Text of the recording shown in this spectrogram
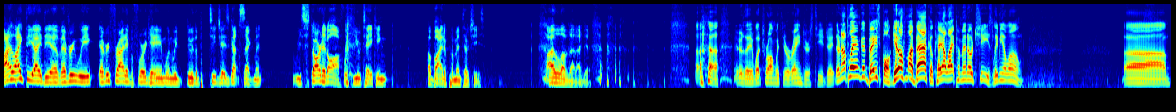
I like the idea of every week, every Friday before a game, when we do the TJ's gut segment, we started off with you taking a bite of pimento cheese. I love that idea. Here's a what's wrong with your Rangers, TJ? They're not playing good baseball. Get off my back, okay? I like pimento cheese. Leave me alone. Um,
